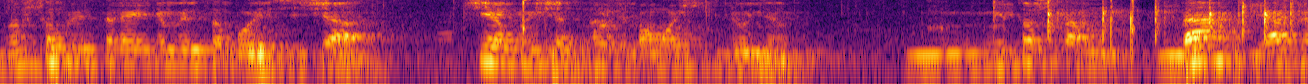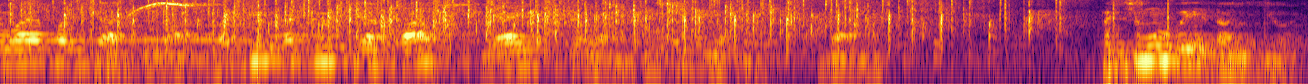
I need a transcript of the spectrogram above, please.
Но что представляете вы собой сейчас? Чем вы сейчас можете помочь людям? Не то, что там, да, я открываю площадку, да. В отличие- от вас, я это открываю. Да. Почему вы этого не делаете?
